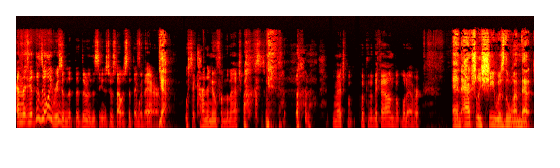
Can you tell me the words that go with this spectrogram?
and the, the only reason that they're doing the scene is to establish that they were there. Yeah. Which they kind of knew from the matchbox matchbook that they found, but whatever. And actually, she was the one that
